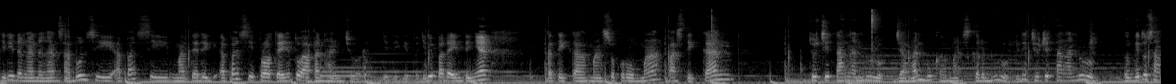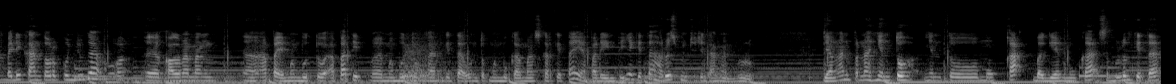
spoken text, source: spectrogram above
Jadi dengan dengan sabun si apa si materi apa si protein itu akan hancur. Jadi gitu. Jadi pada intinya ketika masuk rumah pastikan cuci tangan dulu, jangan buka masker dulu. Jadi cuci tangan dulu. Begitu sampai di kantor pun juga wah, eh, kalau memang eh, apa ya membutuh apa eh, membutuhkan kita untuk membuka masker kita ya pada intinya kita harus mencuci tangan dulu. Jangan pernah nyentuh nyentuh muka bagian muka sebelum kita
